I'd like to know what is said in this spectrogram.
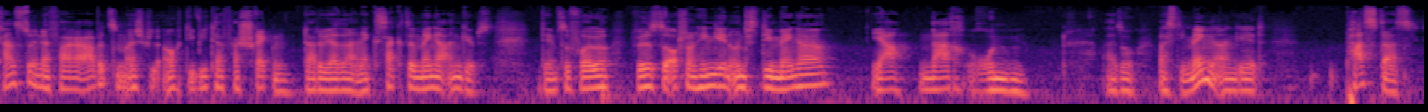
kannst du in der Vergabe zum Beispiel auch die Vita verschrecken, da du ja so eine exakte Menge angibst. Demzufolge würdest du auch schon hingehen und die Menge ja nachrunden. Also was die Mengen angeht, passt das.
